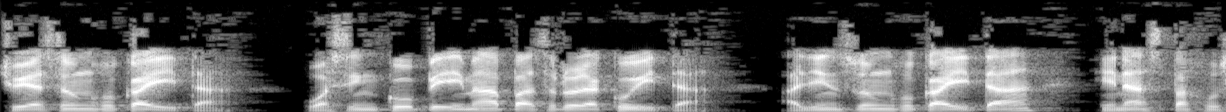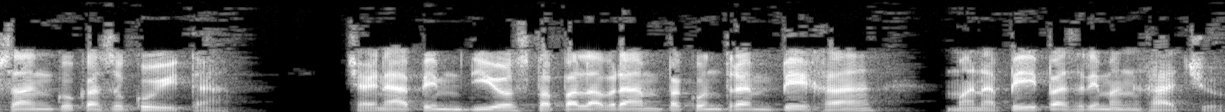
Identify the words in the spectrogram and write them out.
chuyasunqu kayta, wasinkupi imapas rurakuyta, allin sunqu kayta, hinaspa husanku kasukuyta. Chaynapim Diospa palabrampa contrampeja, manapipas rimanhachu.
